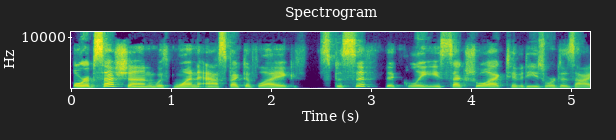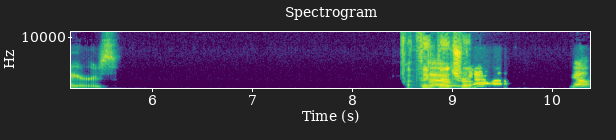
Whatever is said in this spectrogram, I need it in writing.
or obsession with one aspect of life, specifically sexual activities or desires. I think so, that's right. Yeah. Yep.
